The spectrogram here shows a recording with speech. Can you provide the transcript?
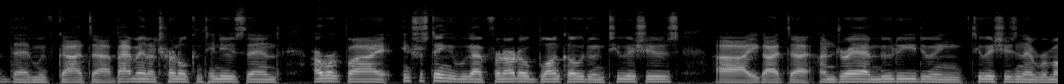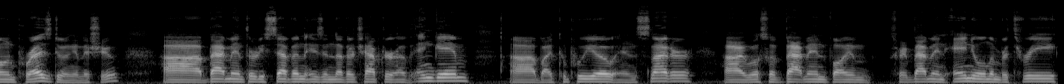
then we've got uh, Batman Eternal continues, and artwork by interesting. We got Fernando Blanco doing two issues. Uh, you got uh, Andrea Mutti doing two issues, and then Ramon Perez doing an issue. Batman 37 is another chapter of Endgame uh, by Capullo and Snyder. Uh, we also have Batman Volume, sorry, Batman Annual Number Three,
